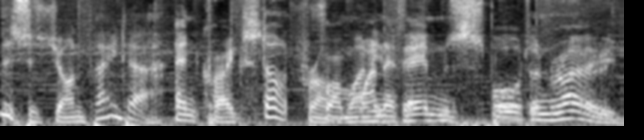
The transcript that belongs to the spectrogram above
This is John Painter. And Craig Stott From 1FM's Sport and Road.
